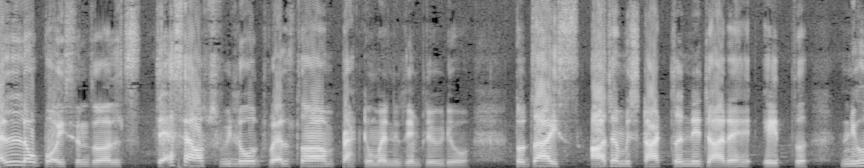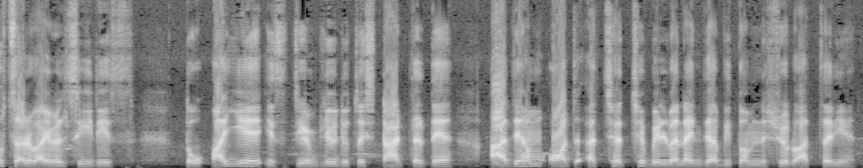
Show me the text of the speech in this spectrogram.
Hello boys and girls जैसे आप सभी लोग welcome back to my new game play video तो गाइस आज हम स्टार्ट करने जा रहे हैं एक न्यू सर्वाइवल सीरीज़ तो आइए इस गेम प्ले वीडियो से स्टार्ट करते हैं। आज हम और अच्छे अच्छे बिल्ड बनाएँगे। अभी तो हमने शुरुआत करी है।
